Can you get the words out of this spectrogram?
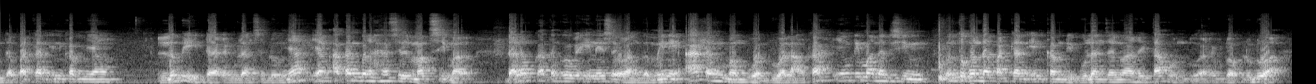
mendapatkan income yang lebih dari bulan sebelumnya yang akan berhasil maksimal dalam kategori ini seorang Gemini akan membuat dua langkah yang di mana di sini untuk mendapatkan income di bulan Januari tahun 2022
